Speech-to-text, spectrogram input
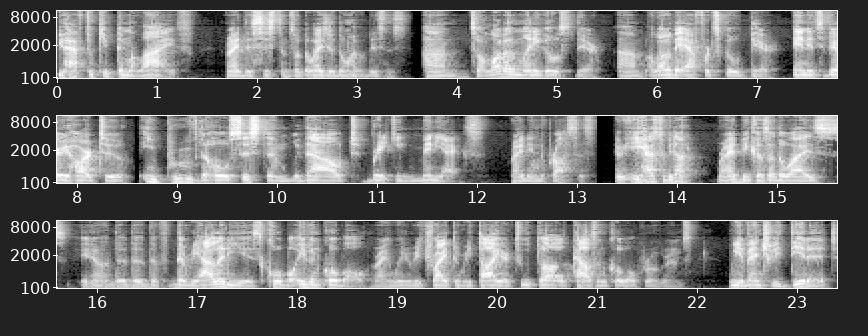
You have to keep them alive, right? The systems, otherwise you don't have a business. Um, so a lot of the money goes there. Um, a lot of the efforts go there, and it's very hard to improve the whole system without breaking many eggs, right? In the process, it has to be done, right? Because otherwise, you know, the the the, the reality is COBOL, even COBOL, right? When we try to retire two thousand COBOL programs we eventually did it,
